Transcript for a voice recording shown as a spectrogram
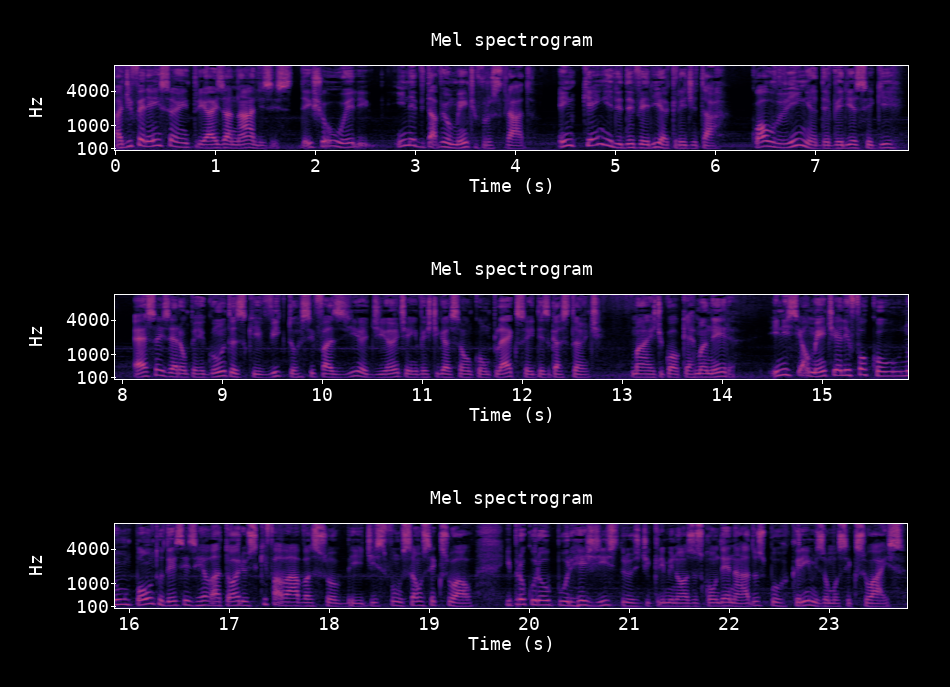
A diferença entre as análises deixou ele inevitavelmente frustrado. Em quem ele deveria acreditar? Qual linha deveria seguir? Essas eram perguntas que Victor se fazia diante a investigação complexa e desgastante. Mas, de qualquer maneira, Inicialmente, ele focou num ponto desses relatórios que falava sobre disfunção sexual e procurou por registros de criminosos condenados por crimes homossexuais.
